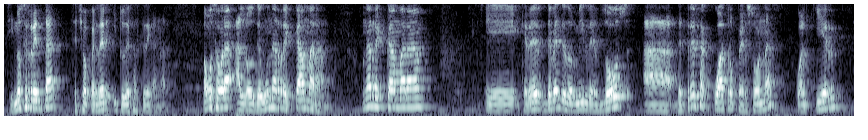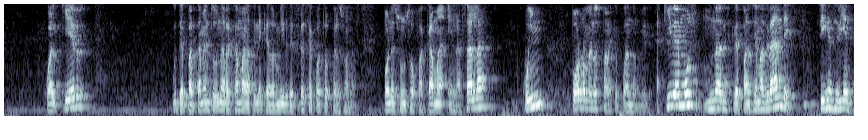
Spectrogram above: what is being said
Si no se renta, se echó a perder y tú dejaste de ganar. Vamos ahora a los de una recámara. Una recámara eh, que de- deben de dormir de dos a de 3 a 4 personas. Cualquier cualquier departamento de una recámara tiene que dormir de 3 a 4 personas. Pones un sofá cama en la sala, queen, por lo menos para que puedan dormir. Aquí vemos una discrepancia más grande. Fíjense bien,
